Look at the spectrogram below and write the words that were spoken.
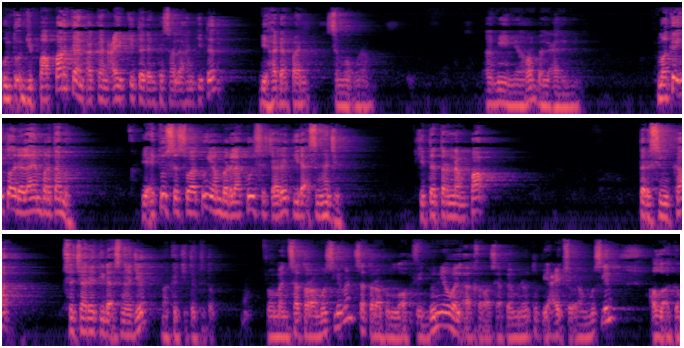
untuk dipaparkan akan aib kita dan kesalahan kita di hadapan semua orang. Amin ya Rabbal Alamin. Maka itu adalah yang pertama. Iaitu sesuatu yang berlaku secara tidak sengaja. Kita ternampak, tersingkap secara tidak sengaja, maka kita tutup. Faman satara musliman satarahu Allah fi dunya wal akhirah. Siapa yang menutupi aib seorang muslim, Allah akan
